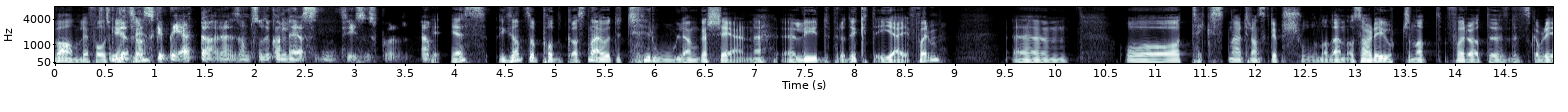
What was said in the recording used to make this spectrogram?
vanlige folk, egentlig. Det er transkribert, da, liksom, så du kan lese den fysisk på ja. Yes, ikke sant. Så podkasten er jo et utrolig engasjerende lydprodukt i jeg-form. Um, og teksten er transkripsjon av den. Og så har de gjort sånn at for at det, skal bli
